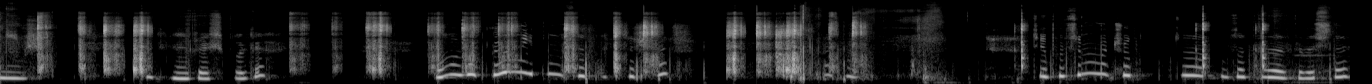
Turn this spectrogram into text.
Neymiş? Arkadaşlar burada. Ben uzaklara mı gittim arkadaşlar? Tepsim mi çok da uzaklar arkadaşlar?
